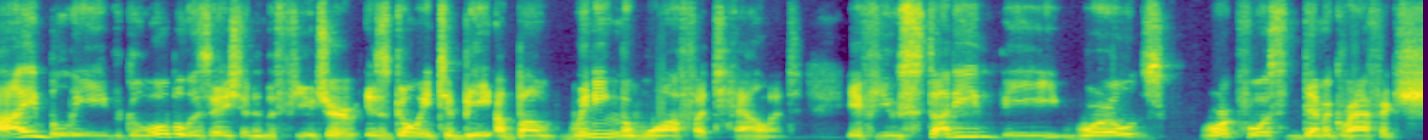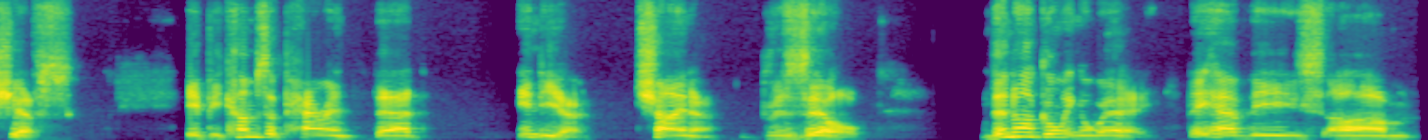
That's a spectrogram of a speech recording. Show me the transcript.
I believe globalization in the future is going to be about winning the war for talent. If you study the world's workforce demographic shifts, it becomes apparent that India, China, Brazil, they're not going away. They have these um,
